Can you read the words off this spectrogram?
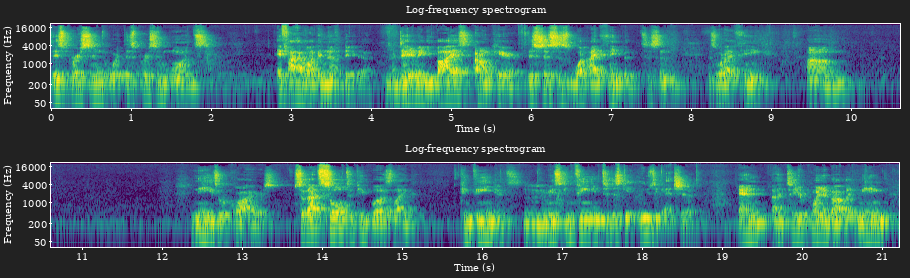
this person what this person wants if I have like enough data. Mhm. data may be biased, I don't care. This just is what I think, the system is what I think um, needs, requires. So that's sold to people as like convenience. I Mm. mean, it's convenient to just get music at you. And uh, to your point about like meaning,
